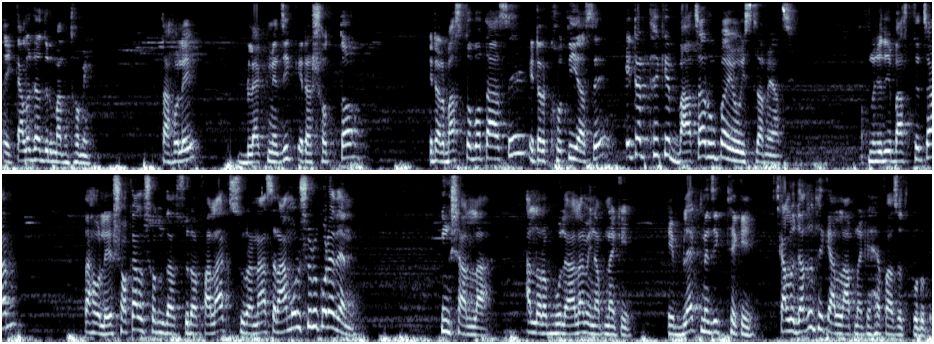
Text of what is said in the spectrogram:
এই কালো জাদুর মাধ্যমে। তাহলে ব্ল্যাক ম্যাজিক এটা সত্য, এটার বাস্তবতা আছে, এটার ক্ষতি আছে, এটার থেকে বাঁচার উপায়ও ইসলামে আছে। আপনি যদি বাঁচতে চান, তাহলে সকাল সন্ধ্যা সুরা ফালাক, সুরা নাসের আমল শুরু করে দেন। ইনশাআল্লাহ আল্লাহ রব্বুল আলমিন আপনাকে এই ব্ল্যাক ম্যাজিক থেকে, কালো জাদু থেকে আল্লাহ আপনাকে হেফাজত করবে।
